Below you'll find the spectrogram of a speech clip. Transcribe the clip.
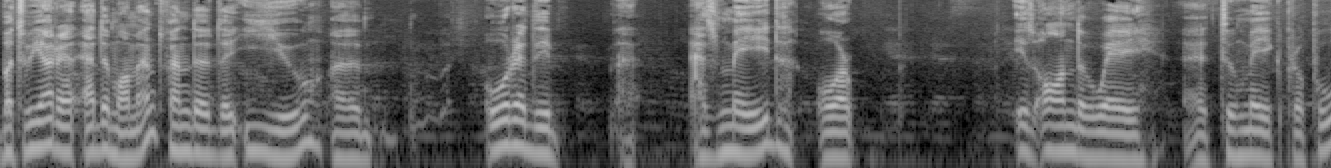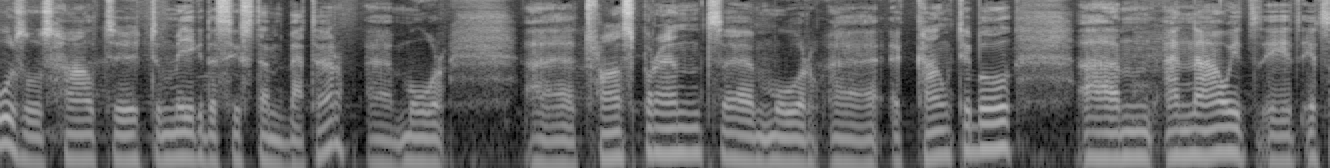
But we are at the moment when the, the EU uh, already has made or is on the way uh, to make proposals how to, to make the system better, uh, more uh, transparent, uh, more uh, accountable. Um, and now it, it, it's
